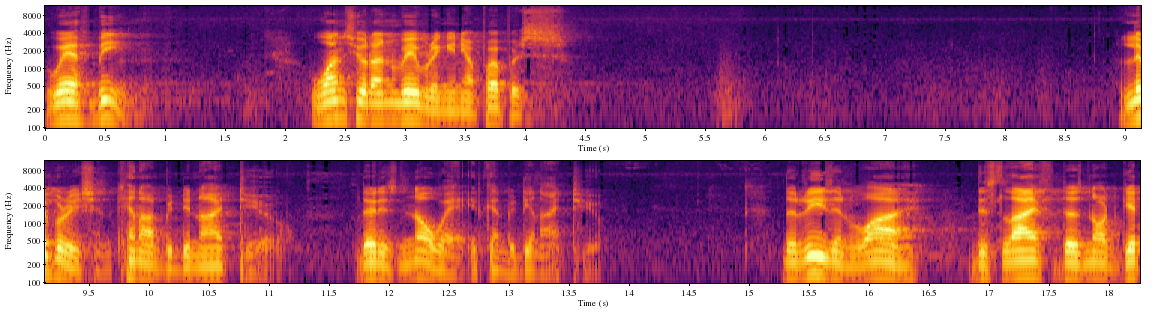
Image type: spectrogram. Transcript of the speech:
way of being. Once you're unwavering in your purpose, liberation cannot be denied to you. There is no way it can be denied to you. The reason why this life does not get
